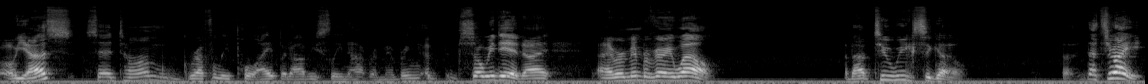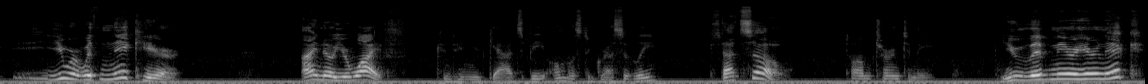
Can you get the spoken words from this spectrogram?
Oh, yes, said Tom, gruffly polite, but obviously not remembering. Uh, so we did. I, I remember very well. About two weeks ago. That's right. You were with Nick here. I know your wife, continued Gatsby almost aggressively. Is that so? Tom turned to me. You live near here, Nick?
